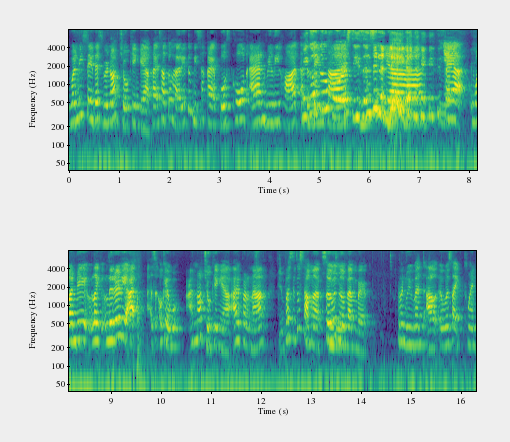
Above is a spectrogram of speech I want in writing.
when we say this, we're not joking. Kayak, kayak satu hari itu bisa kayak both cold and really hot at We the go same through time. four seasons in a day, Yeah. guys. Yeah. Kayak one day, like literally, I okay, I'm not joking ya. I pernah pas itu summer, so it was Mhm. November. When we went out, it was like 20,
